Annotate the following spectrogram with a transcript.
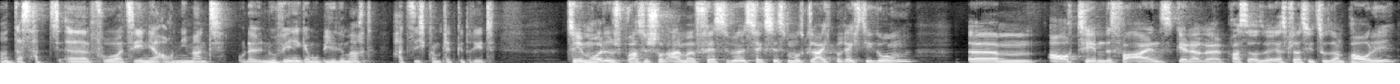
Ja? Das hat äh, vor zehn Jahren auch niemand oder nur weniger mobil gemacht, hat sich komplett gedreht. Themen heute, du sprachst schon einmal Festival, Sexismus, Gleichberechtigung, ähm, auch Themen des Vereins generell. Passt also erstklassig zu St. Pauli.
